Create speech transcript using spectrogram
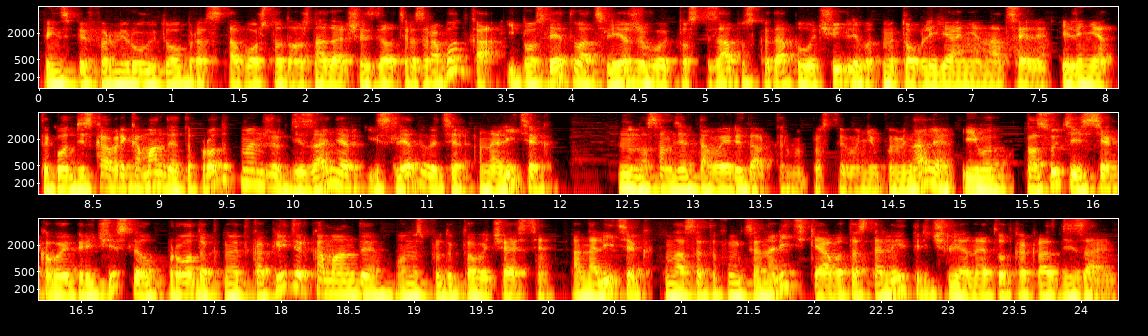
в принципе, формируют образ того, что должна дальше сделать разработка, и после этого отслеживают после запуска, да, получили вот мы то влияние на цели или нет. Так вот, Discovery команда — это продукт менеджер дизайнер, исследователь, аналитик, Ну, на самом деле, там и редактор, мы просто его не упоминали. И вот, по сути, из всех, кого я перечислил, продукт, ну, это как лидер команды, он из продуктовой части. Аналитик, у нас это функция аналитики, а вот остальные три члена, это вот как раз дизайн.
